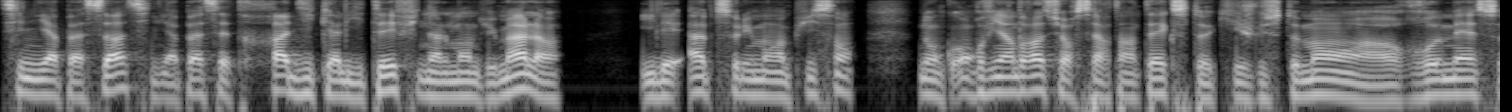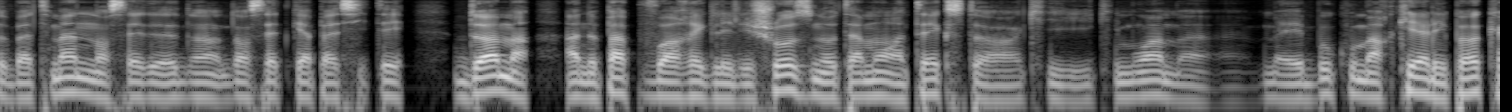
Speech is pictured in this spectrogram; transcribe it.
S'il n'y a pas ça, s'il n'y a pas cette radicalité finalement du mal, il est absolument impuissant. Donc on reviendra sur certains textes qui justement euh, remet ce Batman dans cette, dans, cette capacité d'homme à ne pas pouvoir régler les choses, notamment un texte qui, qui moi, m'avait beaucoup marqué à l'époque,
